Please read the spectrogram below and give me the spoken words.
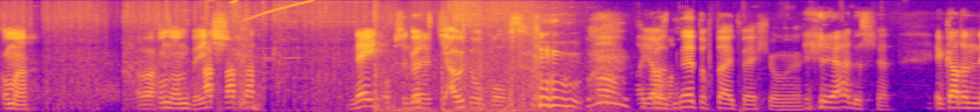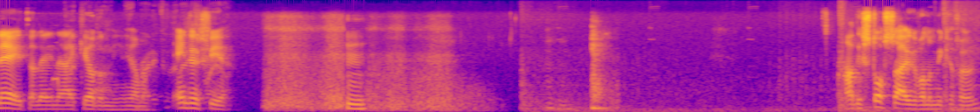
Kom maar. Oh. Kom dan, Laat, bitch. laat, laat. Nee, op zijn neus. Je auto oploft. Oh, oh, ik was net op tijd weg, jongen. Ja, dat is vet. Ik had een nate, alleen eh, hij killde hem niet. Jammer. 1, 2, 4. Hm. Haal die stofzuiger van de microfoon.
